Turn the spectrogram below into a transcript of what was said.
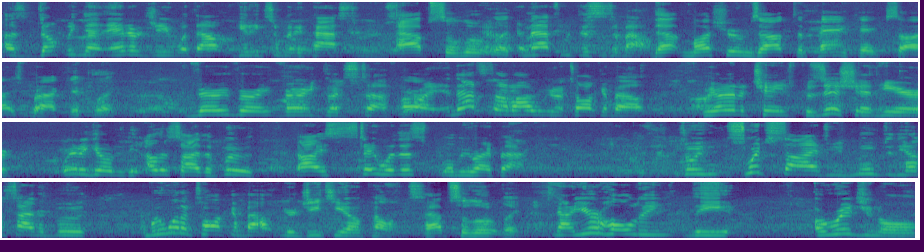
us dumping that energy without getting so many pass-throughs. Absolutely. And that's what this is about. That mushrooms out to pancake size practically. Very, very, very good stuff. All Yeah. right, and that's not all we're going to talk about. We are going to change position here. We're going to go to the other side of the booth. Guys, stay with us. We'll be right back. So we've switched sides. We've moved to the other side of the booth, and we want to talk about your GTO pellets. Absolutely. Now you're holding the original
